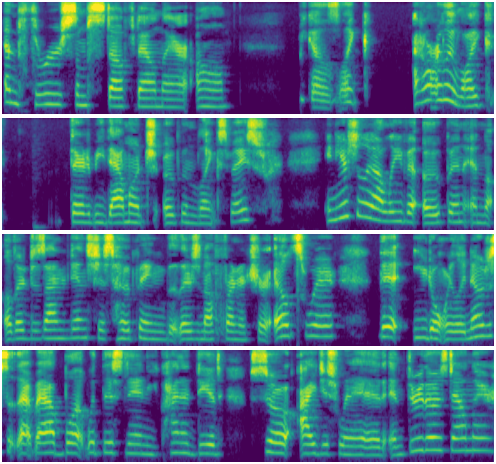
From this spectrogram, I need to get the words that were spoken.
and threw some stuff down there. Um, because like I don't really like there to be that much open blank space. And usually I leave it open in the other designer dens, just hoping that there's enough furniture elsewhere that you don't really notice it that bad. But with this den, you kind of did. So I just went ahead and threw those down there.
